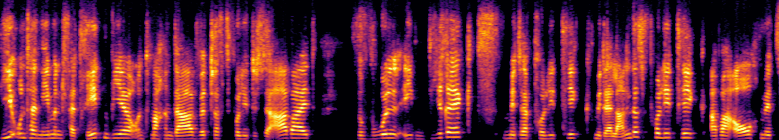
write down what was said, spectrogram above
die Unternehmen vertreten wir und machen da wirtschaftspolitische Arbeit, sowohl eben direkt mit der Politik, mit der Landespolitik, aber auch mit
